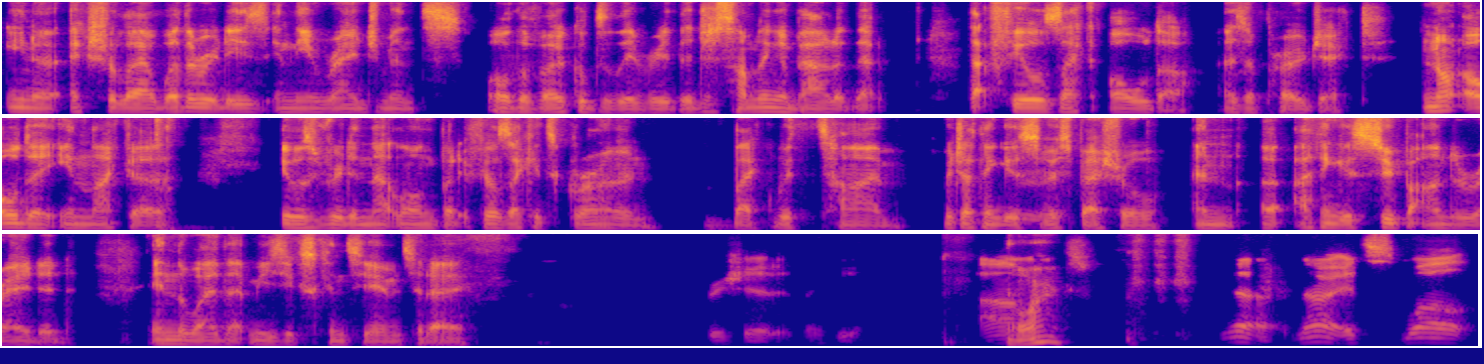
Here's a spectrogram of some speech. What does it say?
you know extra layer whether it is in the arrangements or the vocal delivery there's just something about it that that feels like older as a project not older in like a it was written that long, but it feels like it's grown like with time, which I think is so special, and uh, I think is super underrated in the way that music's consumed today. Appreciate it, thank you. Um, no worries. Yeah, no, it's well,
